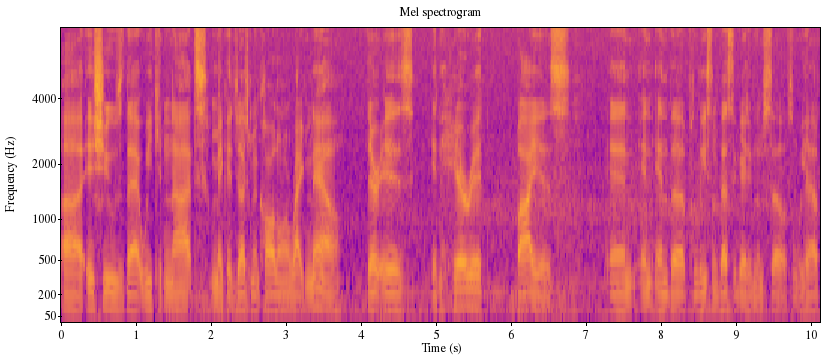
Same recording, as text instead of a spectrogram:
uh, issues that we cannot make a judgment call on right now. There is inherent bias in the police investigating themselves. And we have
